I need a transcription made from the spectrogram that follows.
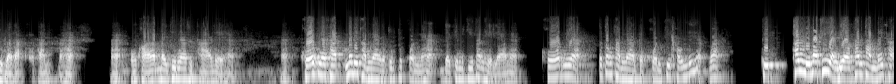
ทุก ๆ ระดับของท่านนะฮะ ผมขอไปที่หน้าสุดท้ายเลยฮะโค้ดนะครับไม่ได้ทำงานกับทุกๆคนนะฮะอย่างที่เมื่อกี้ท่านเห็นแล้วนะโค้ดเนี่ยจะต้องทำงานกับคนที่เขาเลือกว่าคือท่านมีหน้าที่อย่างเดียว ท่านทำให้เขา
